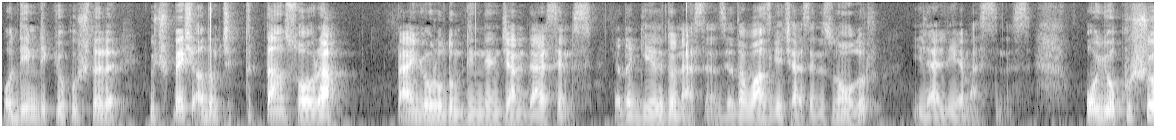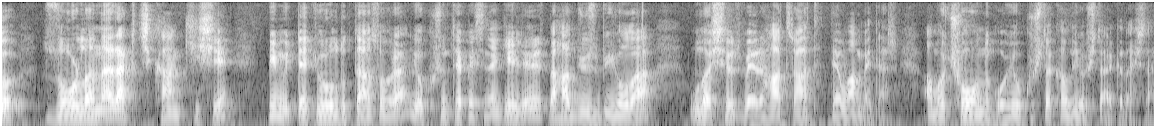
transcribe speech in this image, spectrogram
O dimdik yokuşları 3-5 adım çıktıktan sonra ben yoruldum dinleneceğim derseniz ya da geri dönerseniz ya da vazgeçerseniz ne olur? İlerleyemezsiniz. O yokuşu zorlanarak çıkan kişi bir müddet yorulduktan sonra yokuşun tepesine gelir, daha düz bir yola ulaşır ve rahat rahat devam eder. Ama çoğunluk o yokuşta kalıyor işte arkadaşlar.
